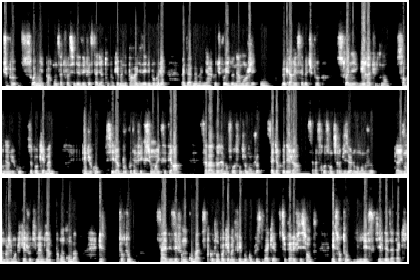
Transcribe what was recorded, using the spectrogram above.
tu peux soigner, par contre, cette fois-ci des effets, c'est-à-dire ton Pokémon est paralysé, il est brûlé. Bah, de la même manière que tu peux lui donner à manger ou le caresser, bah, tu peux soigner gratuitement, sans rien du coup, ce Pokémon. Et du coup, s'il a beaucoup d'affection, etc., ça va vraiment se ressentir dans le jeu. C'est-à-dire que déjà, ça va se ressentir visuellement dans le jeu Par exemple, j'ai mon Pikachu qui m'aime bien dans le combat. Et surtout, ça a des effets en combat. Que ton Pokémon fait beaucoup plus d'attaques super efficientes. Et surtout, il esquive des attaques.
